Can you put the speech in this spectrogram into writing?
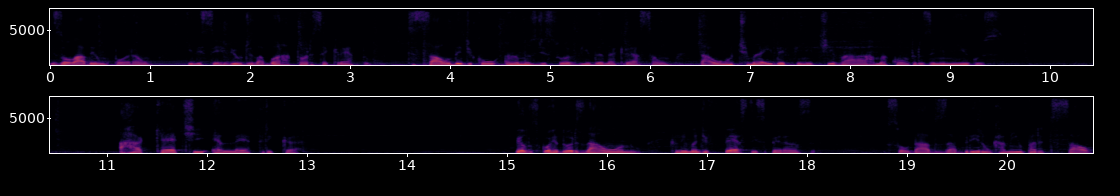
Isolado em um porão que lhe serviu de laboratório secreto, Tsao dedicou anos de sua vida na criação da última e definitiva arma contra os inimigos: raquete elétrica. Pelos corredores da ONU, clima de festa e esperança. Os soldados abriram caminho para Tsao,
